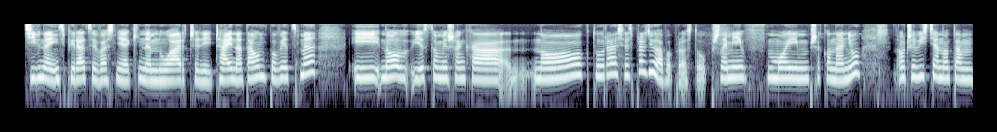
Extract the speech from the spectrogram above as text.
dziwne inspiracje właśnie kinem noir, czyli Chinatown powiedzmy. I no, jest to mieszanka, no, która się sprawdziła po prostu. Przynajmniej w moim przekonaniu. Oczywiście, no tam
